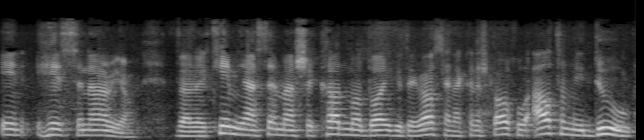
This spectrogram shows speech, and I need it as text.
in his scenario. V'Elokim Yasem Ashekadma Boy Gzeros, and Hakadosh Baruch Hu ultimately do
